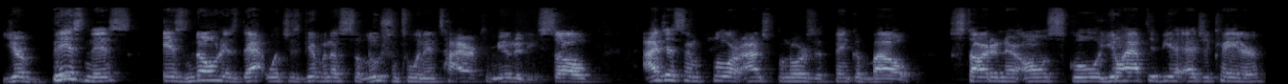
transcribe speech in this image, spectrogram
your business is known as that which is giving a solution to an entire community. So I just implore entrepreneurs to think about starting their own school. You don't have to be an educator.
